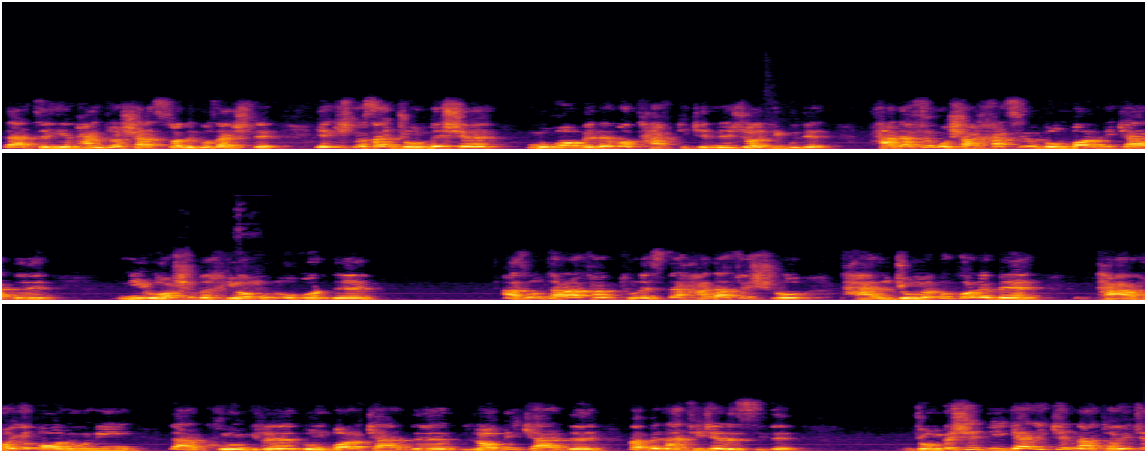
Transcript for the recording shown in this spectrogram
در طی 50 60 سال گذشته. یکیش مثلا جنبش مقابله با تفکیک نژادی بوده. هدف مشخصی رو دنبال می‌کرده نیروهاش رو به خیابون اوورده. از اون طرف هم تونسته هدفش رو ترجمه بکنه به طرحهای قانونی در کنگره دنبال کرده لابی کرده و به نتیجه رسیده. جنبش دیگری که نتایج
